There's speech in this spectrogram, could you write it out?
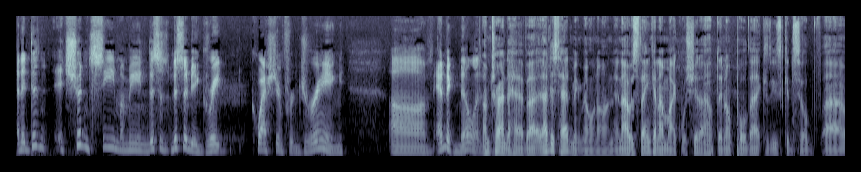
and it didn't. It shouldn't seem. I mean, this is this would be a great question for Dring um, and McMillan. I'm trying to have. I, I just had McMillan on, and I was thinking, I'm like, well, shit. I hope they don't pull that because he's concealed, uh,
